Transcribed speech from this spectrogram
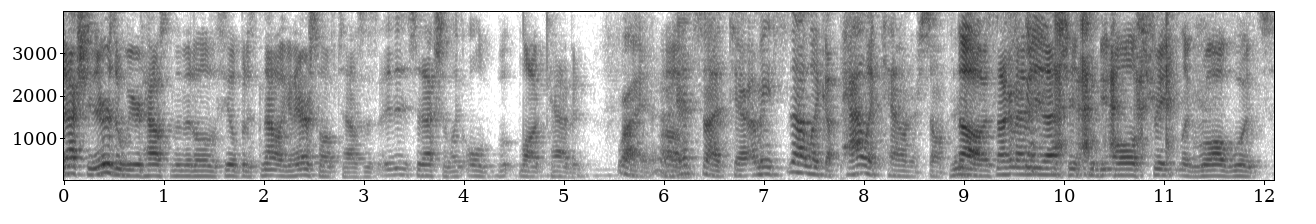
Actually, there is a weird house in the middle of the field, but it's not like an airsoft house. It's, it's actually like old log cabin. Right. Um, That's not terrible. I mean, it's not like a pallet town or something. No, it's not gonna have any of that shit. It's gonna be all straight like raw woods,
